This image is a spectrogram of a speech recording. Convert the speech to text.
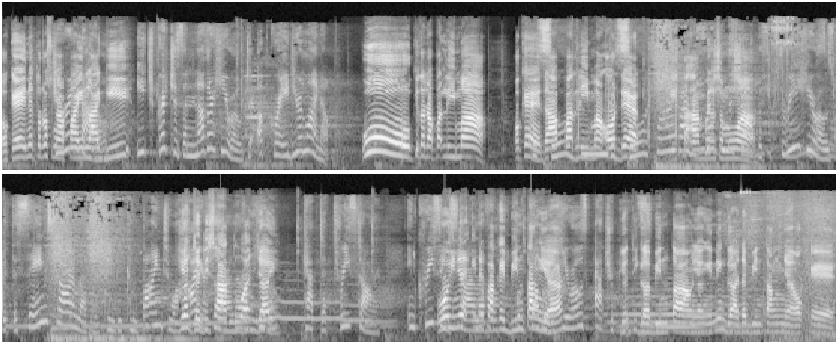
Oke, ini terus ngapain lagi? Each purchase another hero to upgrade your lineup. Uh, kita dapat 5. Oke, dapat 5 Odet. Kita ambil semua. Ya jadi satu anjay. Oh ini ini pakai bintang ya. Dia tiga bintang. Yang ini nggak ada bintangnya. Oke.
